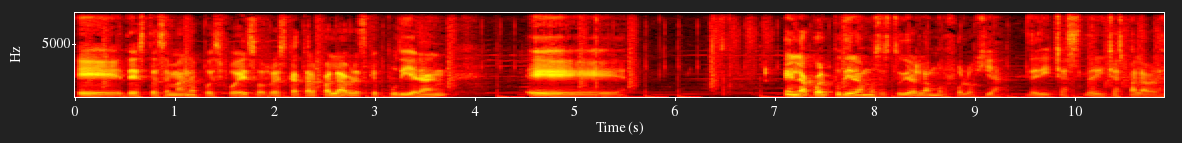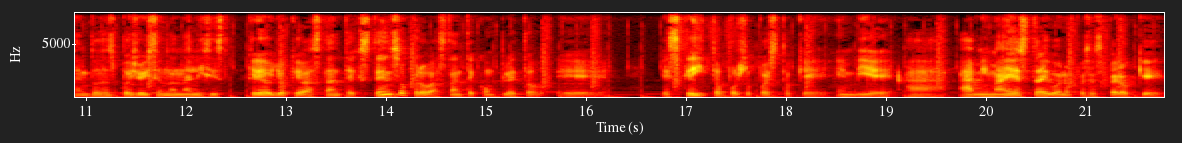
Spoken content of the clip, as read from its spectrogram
eh, de esta semana pues fue eso, rescatar palabras que pudieran eh, en la cual pudiéramos estudiar la morfología de dichas, de dichas palabras. Entonces, pues yo hice un análisis, creo yo que bastante extenso, pero bastante completo, eh, escrito, por supuesto, que envié a, mi maestra y bueno, pues espero que,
